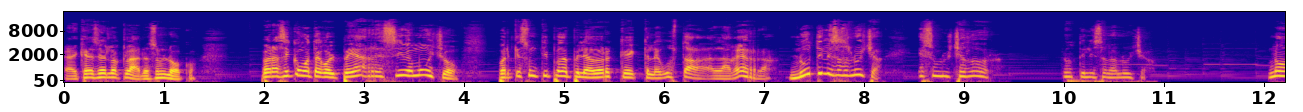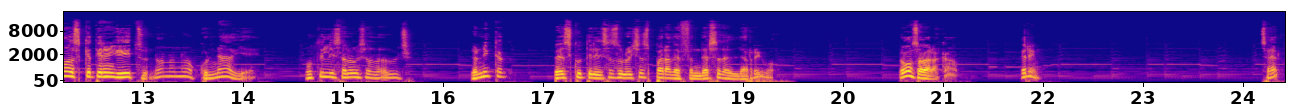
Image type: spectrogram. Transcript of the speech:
Hay que decirlo claro, es un loco. Pero así como te golpea, recibe mucho. Porque es un tipo de peleador que, le gusta la guerra. No utiliza su lucha. Es un luchador. No utiliza la lucha. No, es que tiene jiu-jitsu. No, no, no, con nadie. No utiliza la lucha, la lucha. Única vez que utiliza su lucha es para defenderse del derribo. Vamos a ver acá. Miren. Cero.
